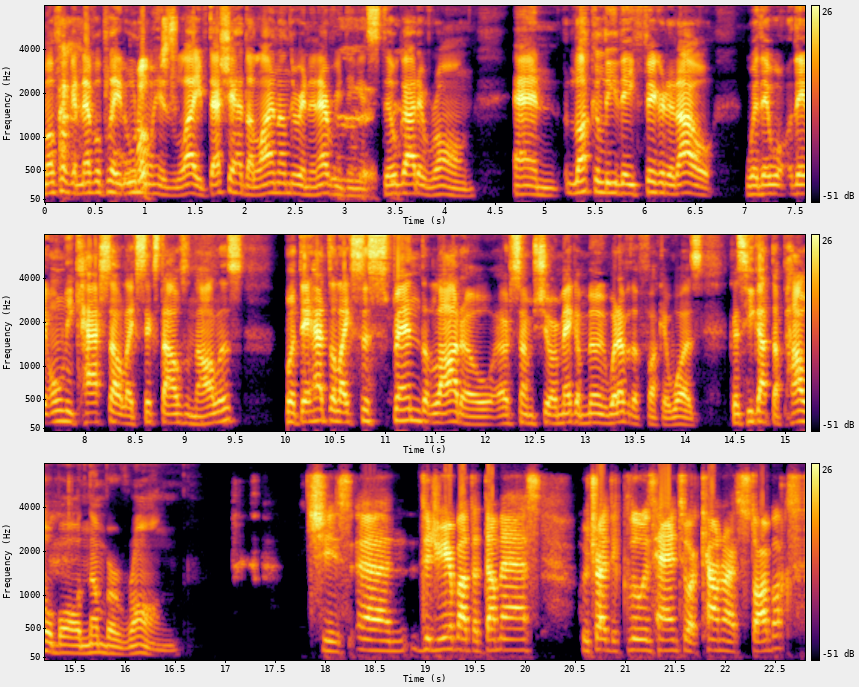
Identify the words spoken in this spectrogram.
Motherfucker never played Uno in his life. That shit had the line under it and everything, and still got it wrong. And luckily, they figured it out where they were they only cashed out like six thousand dollars, but they had to like suspend the Lotto or some shit or make a million, whatever the fuck it was, because he got the Powerball number wrong. Jeez. And did you hear about the dumbass who tried to glue his hand to a counter at Starbucks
